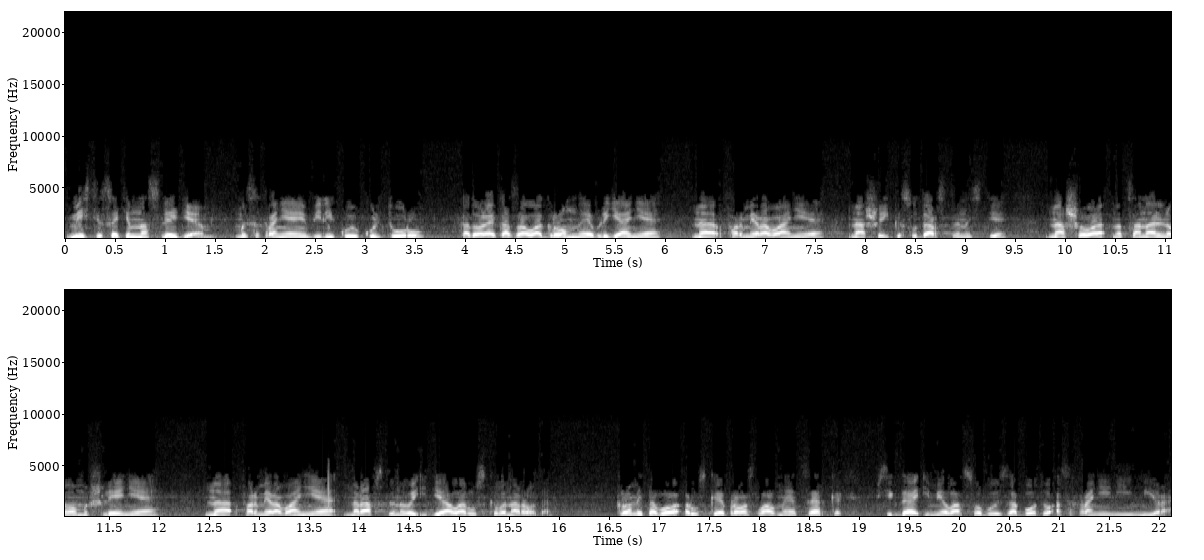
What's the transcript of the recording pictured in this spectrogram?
Вместе с этим наследием мы сохраняем великую культуру, которая оказала огромное влияние на формирование нашей государственности, нашего национального мышления, на формирование нравственного идеала русского народа. Кроме того, русская православная церковь всегда имела особую заботу о сохранении мира.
